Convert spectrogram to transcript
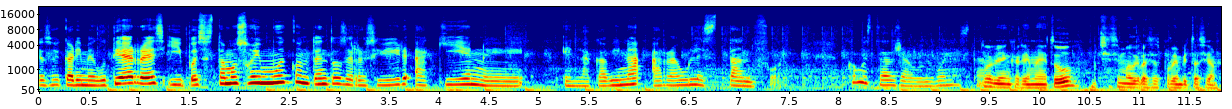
Yo soy Karime Gutiérrez y pues estamos hoy muy contentos de recibir aquí en, eh, en la cabina a Raúl Stanford. ¿Cómo estás Raúl? Buenas tardes. Muy bien Karime, ¿y tú? Muchísimas gracias por la invitación.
